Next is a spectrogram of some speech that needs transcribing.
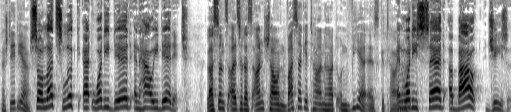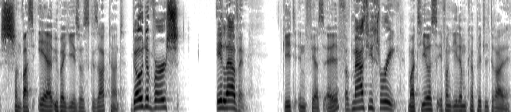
Versteht ihr? So let's look at what he did and how he did it Lasst uns also das anschauen, was er getan hat und wie er es getan and hat. what he said about Jesus. und was er über Jesus gesagt hat. Go to verse 11 Geht in Vers 11, of Matthew 3. Matthäus Evangelium Kapitel 3.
